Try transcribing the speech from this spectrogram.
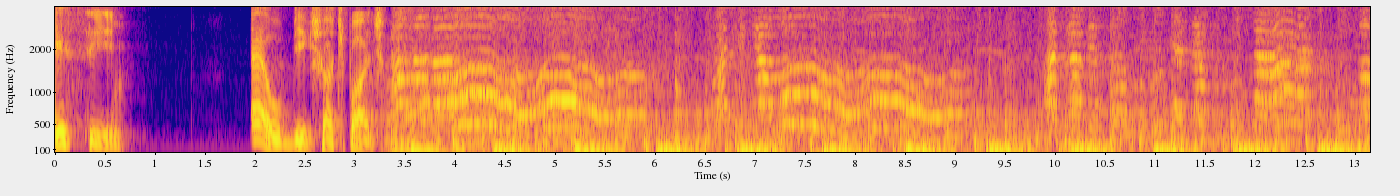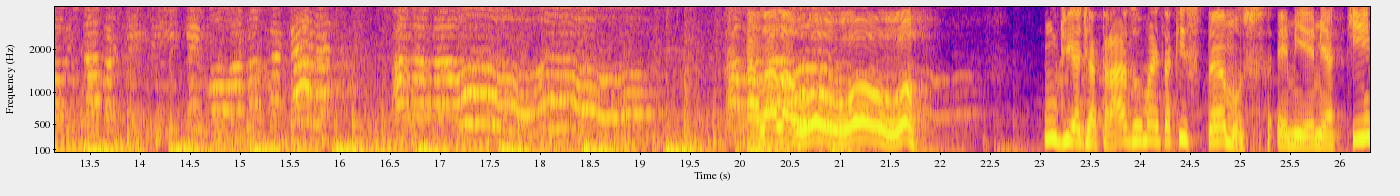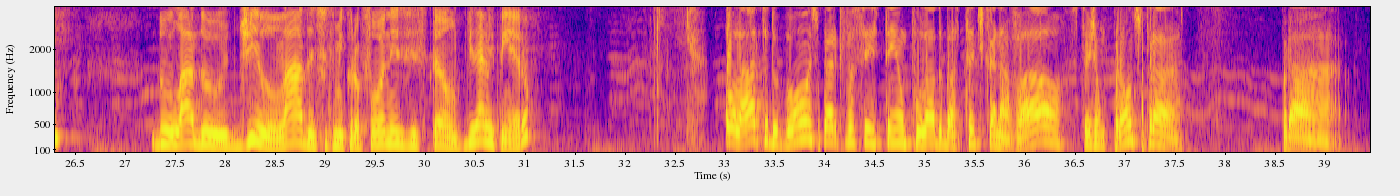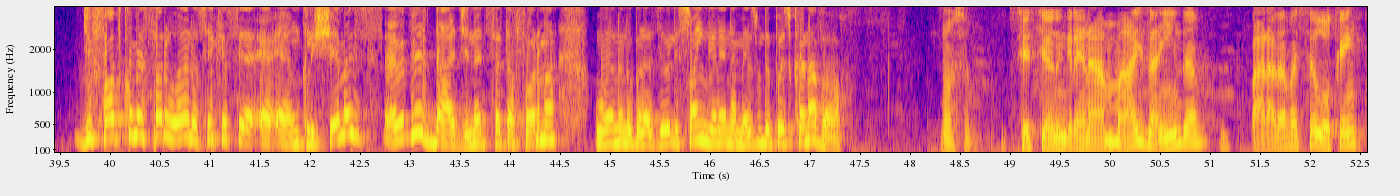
Esse é o Big Shot Pod. Alala, oh, oh, oh. Um dia de atraso, mas aqui estamos. MM aqui. Do lado de lá desses microfones estão Guilherme Pinheiro. Olá, tudo bom? Espero que vocês tenham pulado bastante carnaval, estejam prontos para para de fato começar o ano. Eu sei que esse é, é um clichê, mas é verdade, né? De certa forma, o ano no Brasil ele só engrena mesmo depois do carnaval. Nossa, se esse ano engrenar mais ainda, a parada vai ser louca, hein?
